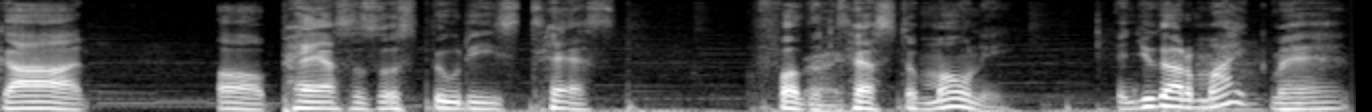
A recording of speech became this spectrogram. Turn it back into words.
God uh, passes us through these tests for the Right. testimony. And you got a mic, man.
